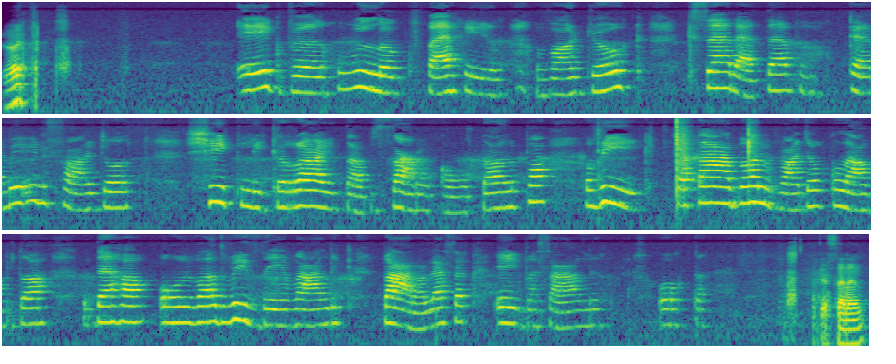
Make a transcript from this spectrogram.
Jaj. Égből hullok fehér vagyok, szeretem kemény fagyot, siklik rajtam szánkó talpa, víg csatában vagyok labda, de ha olvad vízé válik, pára leszek, égbe szállok. Köszönöm.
